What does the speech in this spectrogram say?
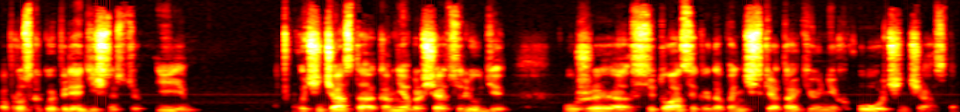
Вопрос, какой периодичностью. И очень часто ко мне обращаются люди, уже ситуации, когда панические атаки у них очень часто.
